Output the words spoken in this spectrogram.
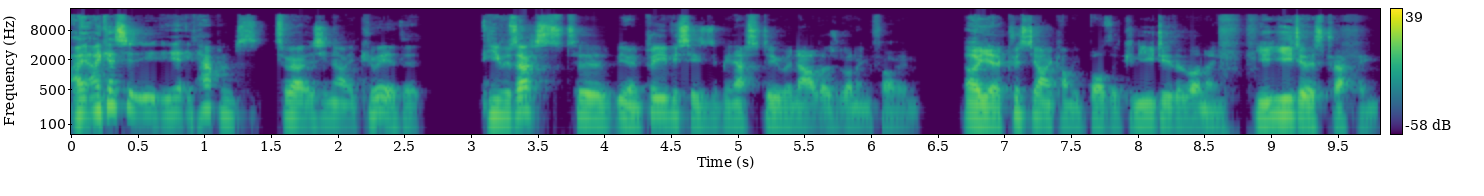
I, I guess it, it, it happened throughout his United career that he was asked to, you know, in previous seasons, he'd been asked to do Ronaldo's running for him. Oh yeah, Cristiano can't be bothered. Can you do the running? You you do his tracking,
